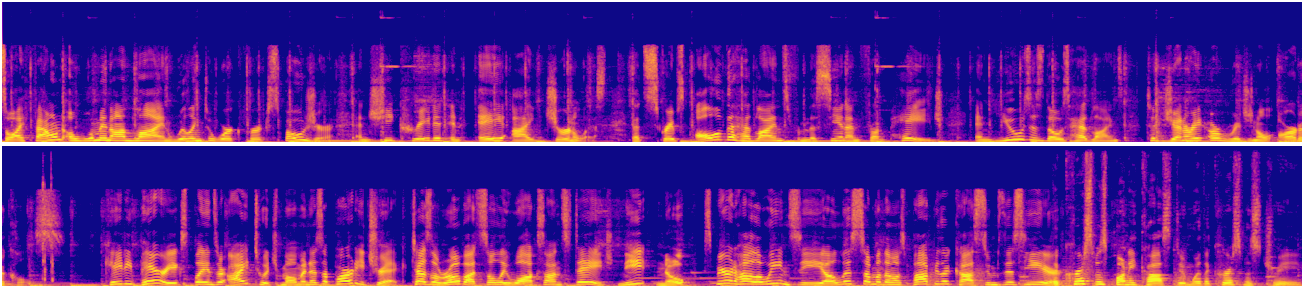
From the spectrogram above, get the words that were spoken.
So I found a woman online willing to work for exposure, and she created an AI journalist that scrapes all of the headlines from the CNN front page and uses those headlines to generate original articles. Katy Perry explains her eye twitch moment as a party trick. Tesla Robot slowly walks on stage. Neat? Nope. Spirit Halloween CEO lists some of the most popular costumes this year. The Christmas bunny costume with a Christmas tree.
